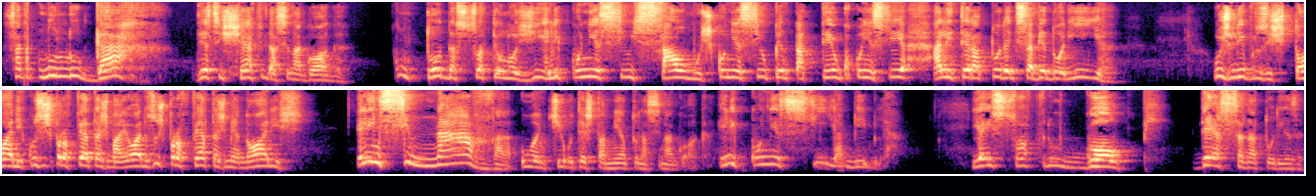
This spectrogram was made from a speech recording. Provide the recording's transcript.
sabe, no lugar desse chefe da sinagoga, com toda a sua teologia. Ele conhecia os salmos, conhecia o Pentateuco, conhecia a literatura de sabedoria, os livros históricos, os profetas maiores, os profetas menores. Ele ensinava o Antigo Testamento na sinagoga. Ele conhecia a Bíblia. E aí sofre um golpe dessa natureza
